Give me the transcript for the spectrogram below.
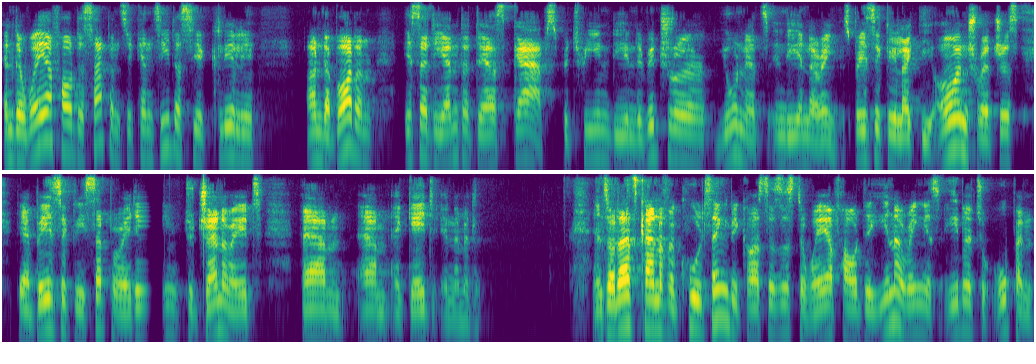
And the way of how this happens, you can see this here clearly on the bottom, is at the end that there's gaps between the individual units in the inner ring. It's basically like the orange wedges, they're basically separating to generate um, um, a gate in the middle. And so that's kind of a cool thing because this is the way of how the inner ring is able to open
